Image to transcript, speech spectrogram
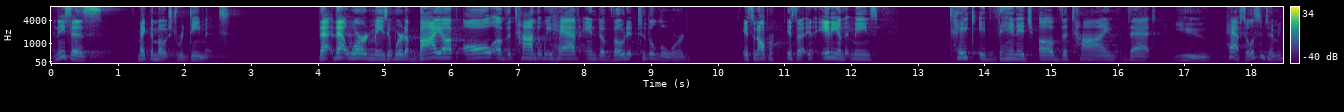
And he says, make the most, redeem it. That, that word means that we're to buy up all of the time that we have and devote it to the Lord. It's an, it's a, an idiom that means take advantage of the time that you have. So listen to me.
